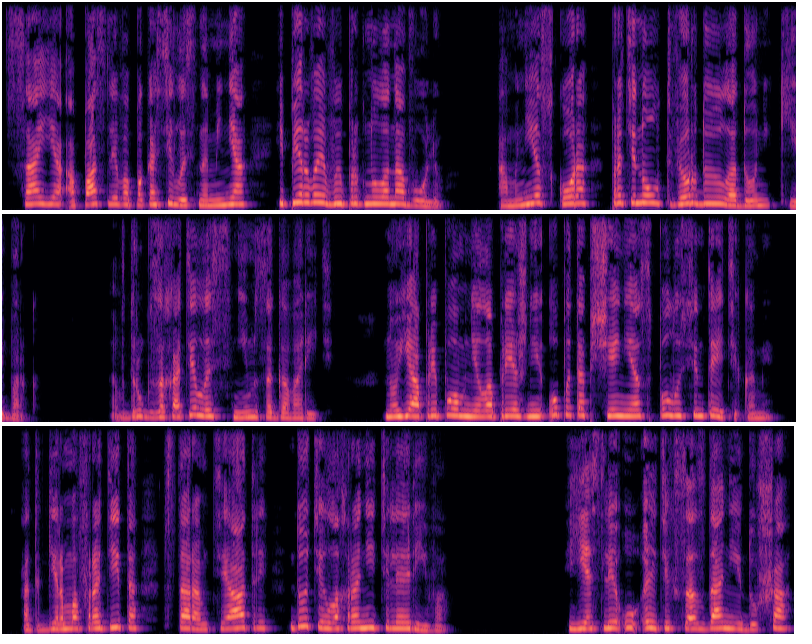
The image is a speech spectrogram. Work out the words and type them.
Сая опасливо покосилась на меня и первая выпрыгнула на волю, а мне скоро протянул твердую ладонь киборг. Вдруг захотелось с ним заговорить. Но я припомнила прежний опыт общения с полусинтетиками. От гермафродита в старом театре до телохранителя Рива. Если у этих созданий душа,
